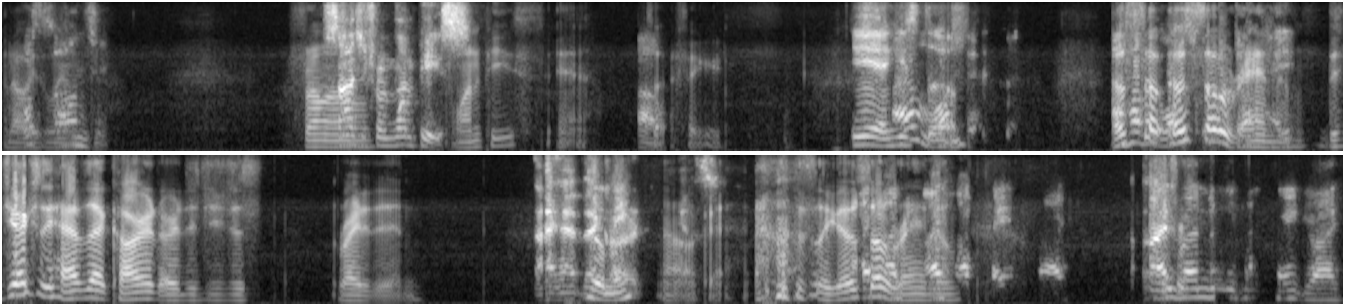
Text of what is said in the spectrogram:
It always What's wins. Sanji? From Sanji from One Piece. One Piece. Yeah, oh. that's Oh, what I figured. Yeah, he's haven't the. watched it. That was so that was so I don't random. Did you actually have that card, or did you just write it in? I have that Who, me? card. Oh, Yes. okay. I was like, that was I so had- random. I, had paint dry. I Aside from, randomly had paint dry.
